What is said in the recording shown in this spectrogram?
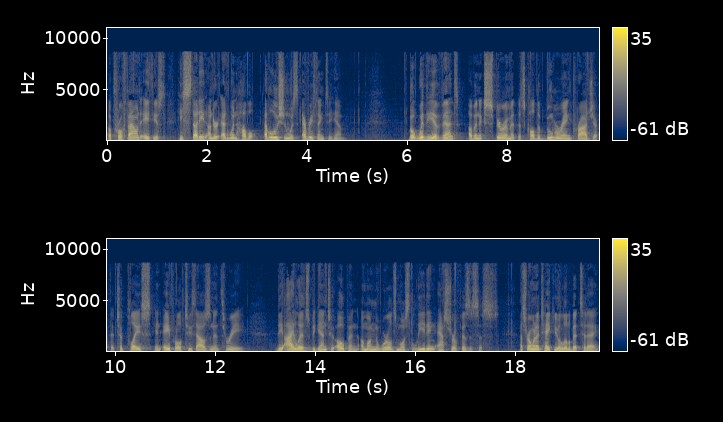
a profound atheist. He studied under Edwin Hubble. Evolution was everything to him. But with the event of an experiment that's called the Boomerang Project that took place in April of 2003, the eyelids began to open among the world's most leading astrophysicists. That's where I want to take you a little bit today.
